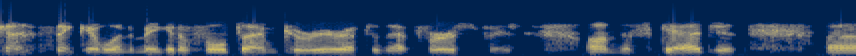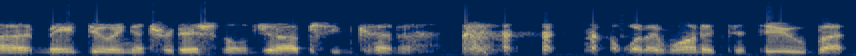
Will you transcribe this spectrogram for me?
Kind of think I want to make it a full time career after that first fish on the Skagit. Uh, made doing a traditional job seem kind of not what I wanted to do. But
